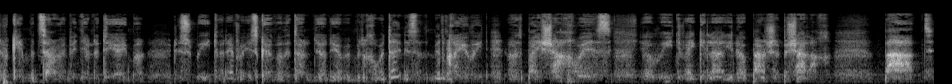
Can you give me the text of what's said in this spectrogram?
Look in Mitzvah bin Yonah Just read whatever is going on the Yonah Yoma Mincha with tanis and the Mincha you read. It was by Shachris, you read regular, you know, Parashat B'Shalach. But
